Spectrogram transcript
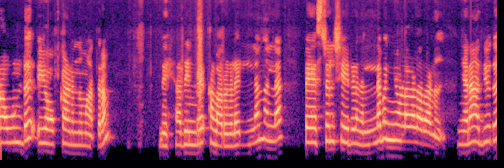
റൗണ്ട് യോക്കാണെന്ന് മാത്രം. ദേ അതിന്റെ കളറുകളെല്ലാം നല്ല പേസ്റ്റൽ ഷെയ്ഡാണ് നല്ല ഭംഗിയുള്ള കളറാണ് ഞാൻ ആദ്യം ഇത്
